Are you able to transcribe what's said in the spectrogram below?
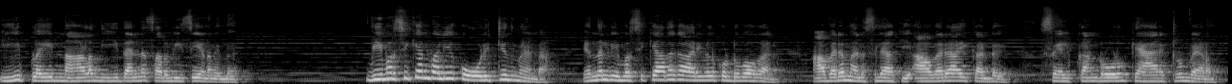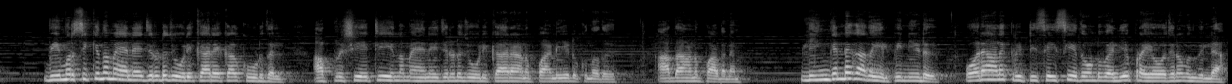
ഈ പ്ലെയിൻ നാളെ നീ തന്നെ സർവീസ് ചെയ്യണമെന്ന്. വിമർശിക്കാൻ വലിയ ക്വാളിറ്റി ഒന്നും വേണ്ട. എന്നാൽ വിമർശിക്കാതെ കാര്യങ്ങൾ കൊണ്ടുപോകാൻ അവരെ മനസ്സിലാക്കി അവരായി കണ്ട് സെൽഫ് കൺട്രോളും ക്യാരക്ടറും വേണം. വിമർശിക്കുന്ന മാനേജറുടെ ജോലിക്കാരേക്കാൾ കൂടുതൽ അപ്രിഷിയേറ്റ് ചെയ്യുന്ന മാനേജറുടെ ജോലിക്കാരാണ് പണിയെടുക്കുന്നത്. അതാണ് പഠനം. ലിങ്കന്റെ കഥയിൽ പിന്നീട് ഒരാളെ ക്രിട്ടിസൈസ് ചെയ്തുകൊണ്ട് വലിയ പ്രയോജനമൊന്നുമില്ല.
